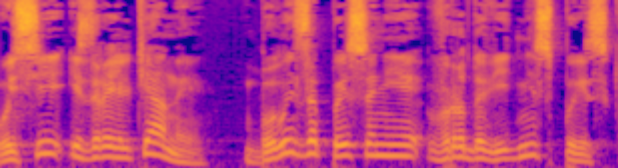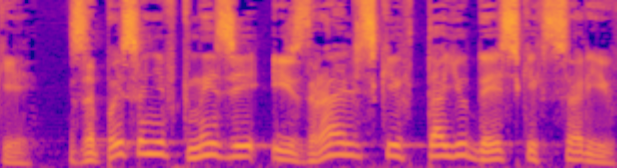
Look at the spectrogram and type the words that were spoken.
Усі ізраїльтяни були записані в родовідні списки, записані в книзі ізраїльських та юдейських царів.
